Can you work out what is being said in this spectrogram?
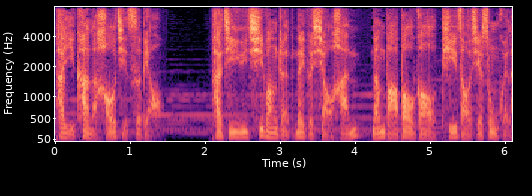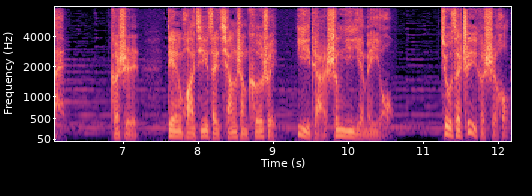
他已看了好几次表，他急于期望着那个小韩能把报告提早些送回来。可是电话机在墙上瞌睡。一点声音也没有。就在这个时候，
